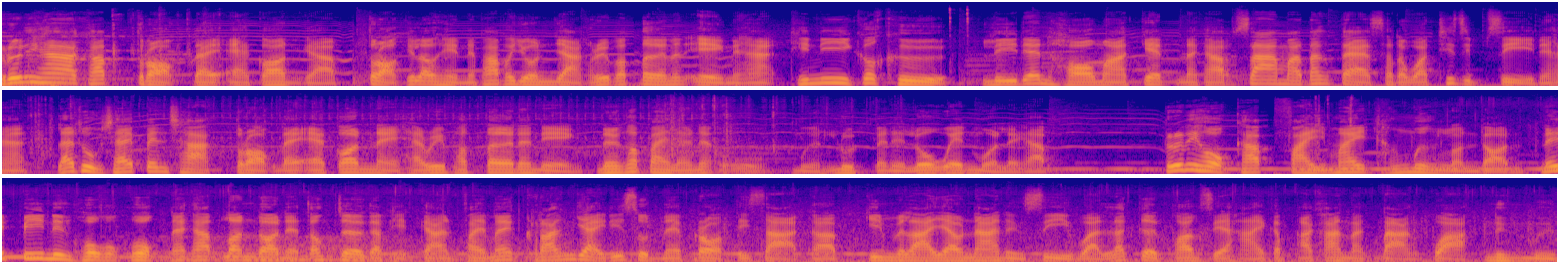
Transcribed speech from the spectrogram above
เรื่องที่ 5 ครับ ตรอกไดแอกอนครับ ตรอกที่เราเห็นในภาพยนตร์อย่าง Harry Potter นั่นเองนะฮะ ที่นี่ก็คือ Leiden Hall Market นะครับ สร้างมาตั้งแต่ศตวรรษที่ 14 นะฮะ และถูกใช้เป็นฉากตรอกไดแอกอนใน Harry Potter นั่นเอง เดินเข้าไปแล้วเนี่ย โอ้โห เหมือนหลุดไปในโลกเวทหมดเลยครับเรื่องที่ 6 ครับ ไฟไหม้ทั้งเมืองลอนดอน ในปี 1666 นะครับ ลอนดอนเนี่ยต้องเจอกับเหตุการณ์ไฟไหม้ครั้งใหญ่ที่สุดในประวัติศาสตร์ครับ กินเวลายาวนานถึง 4 วัน และเกิดความเสียหายกับอาคารต่างๆ กว่า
